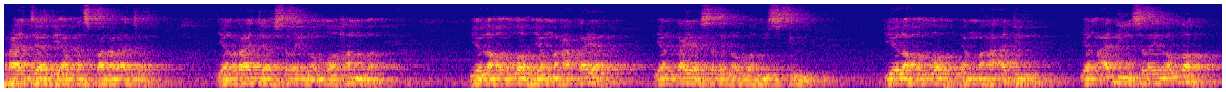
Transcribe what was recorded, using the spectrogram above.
raja di atas para raja yang raja selain Allah hamba. Dialah Allah yang maha kaya yang kaya selain Allah miskin. Dialah Allah yang maha adil yang adil selain Allah.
